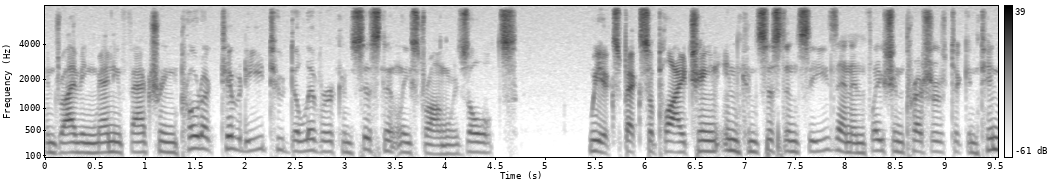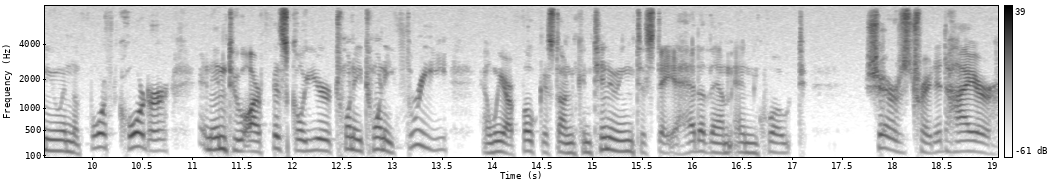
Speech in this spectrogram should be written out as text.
and driving manufacturing productivity to deliver consistently strong results. We expect supply chain inconsistencies and inflation pressures to continue in the fourth quarter and into our fiscal year 2023, and we are focused on continuing to stay ahead of them. End quote. Shares traded higher.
